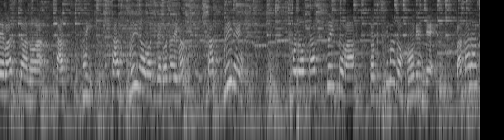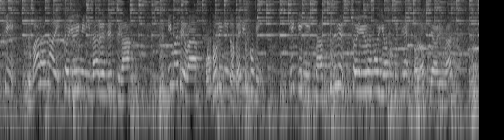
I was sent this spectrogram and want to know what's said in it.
れましたのは「達水」「達水」の文字でございます。達水連この達水とは徳島の方言で馬鹿らしいつまらないという意味になるんですが今では踊りにのめり込み息に達するという思いを込めて踊っております。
